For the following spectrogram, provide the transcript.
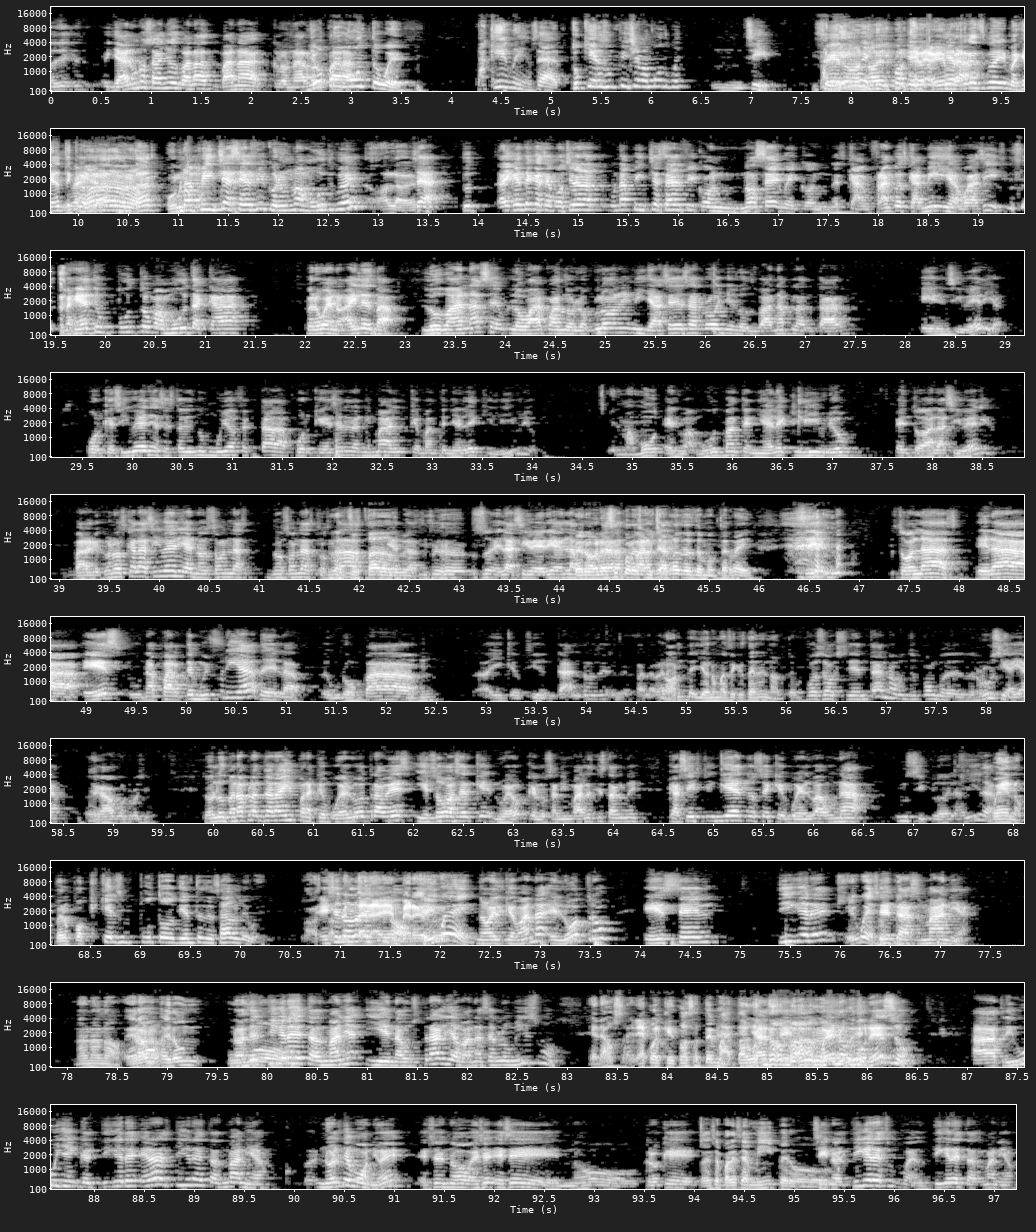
Ya en unos años van a, van a clonarlo Yo para... pregunto, güey. ¿Para qué, güey? O sea, ¿tú quieres un pinche mamut, güey? Mm, sí, ¿Para qué, pero no es porque vergas, güey. Imagínate que a. Una pinche selfie con un mamut, güey. O sea, tú- hay gente que se emociona una pinche selfie con, no sé, güey, con Esca- Franco Escamilla o así. Imagínate un puto mamut acá. Pero bueno, ahí les va. Lo van a hacer, lo va, cuando lo clonen y ya se desarrolle, los van a plantar en Siberia. Porque Siberia se está viendo muy afectada porque es el animal que mantenía el equilibrio. El mamut. El mamut mantenía el equilibrio en toda la Siberia. Para que conozca la Siberia, no son las, no son las tostadas. La Siberia es la Pero gracias por parte- escucharnos desde Monterrey. Sí. Son las, era, es una parte muy fría de la Europa. Ahí que occidental, no sé la palabra. Norte, yo nomás sé que está en el norte. Pues occidental, no, supongo, de Rusia ya, pegado con Rusia. Entonces los van a plantar ahí para que vuelva otra vez y eso va a hacer que, nuevo, que los animales que están casi extinguiéndose, que vuelva una, un ciclo de la vida. Bueno, pero ¿por qué quieres un puto dientes de sable, güey? Ese no lo- ese no. Sí, güey. No, el que van a, el otro es el tigre Sí, güey. de Tasmania. No, no, no. Era, No. un- era un. No es el tigre de Tasmania y en Australia van a hacer lo mismo. En Australia cualquier cosa te mata, güey. Sé. bueno, por eso atribuyen que el tigre era el tigre de Tasmania, no el demonio, ¿eh? Ese no, ese, ese no creo que Entonces se parece a mí, pero... Sí, no, el tigre es bueno, el tigre de Tasmania.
